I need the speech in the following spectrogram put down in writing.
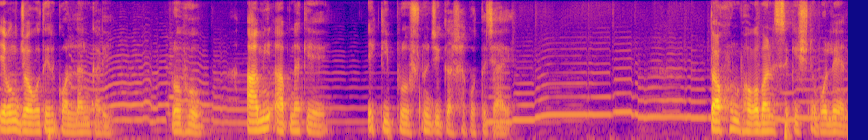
এবং জগতের কল্যাণকারী। প্রভু, আমি আপনাকে একটি প্রশ্ন জিজ্ঞাসা করতে চাই। তখন ভগবান শ্রীকৃষ্ণ বললেন,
